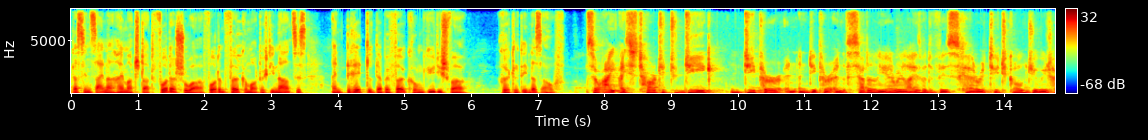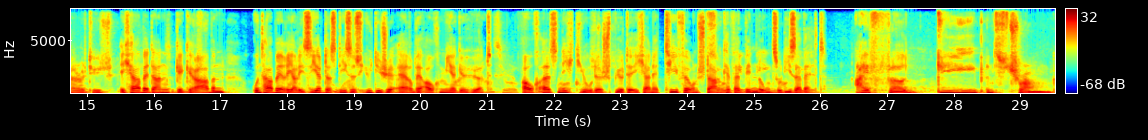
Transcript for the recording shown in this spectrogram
dass in seiner Heimatstadt vor der Shoah, vor dem Völkermord durch die Nazis, ein Drittel der Bevölkerung jüdisch war, rüttelt ihn das auf. So I, I started to dig deeper and, and deeper and suddenly I realized that this heritage called Jewish heritage. Ich habe dann gegraben und habe realisiert, dass dieses jüdische Erbe auch mir gehört. Auch als Nichtjude spürte ich eine tiefe und starke Verbindung zu dieser Welt. I felt deep and strong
